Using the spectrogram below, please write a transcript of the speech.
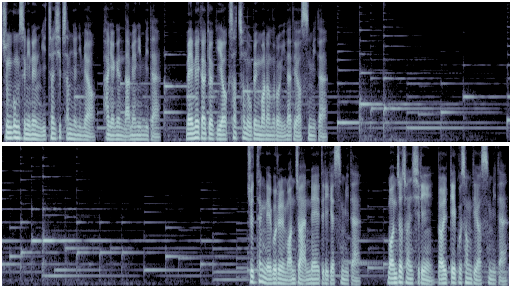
준공 승인은 2013년이며 방향은 남향입니다. 매매 가격 2억 4,500만원으로 인하되었습니다. 주택 내부를 먼저 안내해 드리겠습니다. 먼저 전실이 넓게 구성되었습니다.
